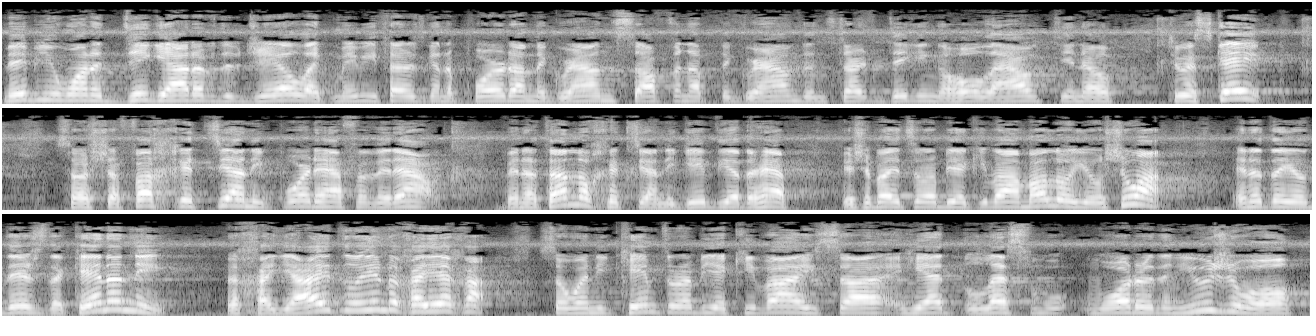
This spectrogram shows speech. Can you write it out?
Maybe you want to dig out of the jail, like maybe he thought he was going to pour it on the ground, soften up the ground, and start digging a hole out, you know, to escape. So shafach chetzian, he poured half of it out. Venatan lo chetzian, he gave the other half. Yeshabai Rabbi Akiva amalo Yoshua, there's the So when he came to Rabbi Akiva, he saw he had less water than usual,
